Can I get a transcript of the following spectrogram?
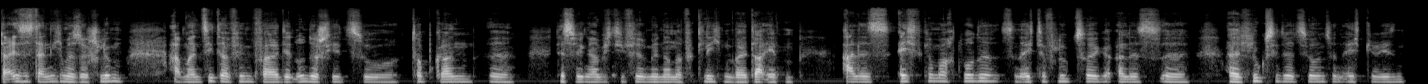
da ist es dann nicht mehr so schlimm. Aber man sieht auf jeden Fall den Unterschied zu Top Gun. Äh, deswegen habe ich die Filme miteinander verglichen, weil da eben alles echt gemacht wurde. Es sind echte Flugzeuge, alles, äh, alle Flugsituationen sind echt gewesen.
